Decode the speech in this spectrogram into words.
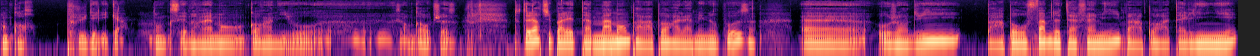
encore plus délicat. Donc c'est vraiment encore un niveau, euh, c'est encore autre chose. Tout à l'heure, tu parlais de ta maman par rapport à la ménopause. Euh, aujourd'hui, par rapport aux femmes de ta famille, par rapport à ta lignée,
